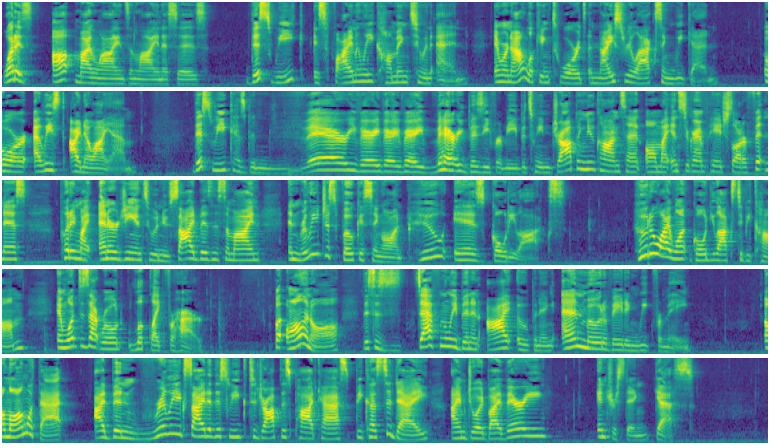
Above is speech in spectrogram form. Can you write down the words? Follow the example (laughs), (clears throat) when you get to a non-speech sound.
What is up, my lions and lionesses? This week is finally coming to an end, and we're now looking towards a nice, relaxing weekend. Or at least I know I am. This week has been very, very, very, very, very busy for me between dropping new content on my Instagram page, Slaughter Fitness, putting my energy into a new side business of mine, and really just focusing on who is Goldilocks. Who do I want Goldilocks to become? And what does that road look like for her? But all in all, this has definitely been an eye opening and motivating week for me. Along with that, I've been really excited this week to drop this podcast because today I'm joined by a very interesting guest.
